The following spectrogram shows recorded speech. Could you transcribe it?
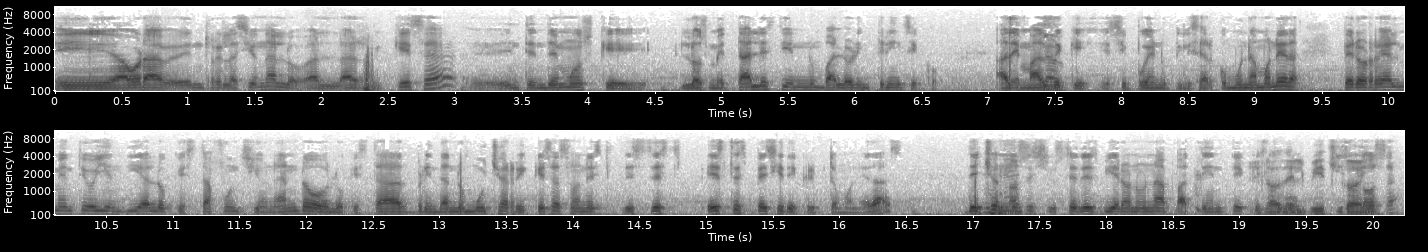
Eh, ahora, en relación a, lo- a la riqueza, eh, entendemos que los metales tienen un valor intrínseco, además Claro. de que se pueden utilizar como una moneda, pero realmente hoy en día lo que está funcionando o lo que está brindando mucha riqueza son est- est- esta especie de criptomonedas. De hecho, no sé si ustedes vieron una patente que Lo del muy Bitcoin. chistosa.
